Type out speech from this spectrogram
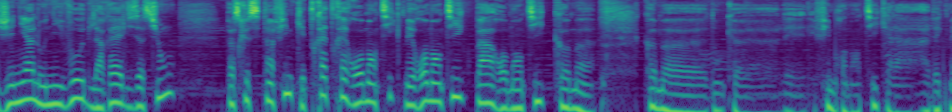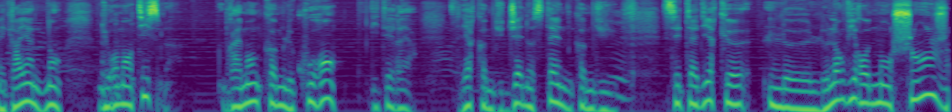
génial au niveau de la réalisation parce que c'est un film qui est très très romantique, mais romantique pas romantique comme euh, comme euh, donc euh, les, les films romantiques à la- avec Meg Ryan, non, du romantisme vraiment comme le courant littéraire, c'est-à-dire comme du Jane Austen, comme du, c'est-à-dire que le le- l'environnement change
